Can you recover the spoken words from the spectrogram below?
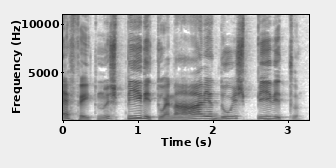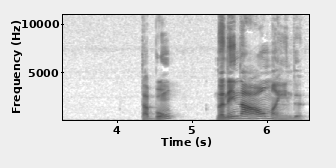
é feito no espírito, é na área do espírito. Tá bom? Não é nem na alma ainda.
